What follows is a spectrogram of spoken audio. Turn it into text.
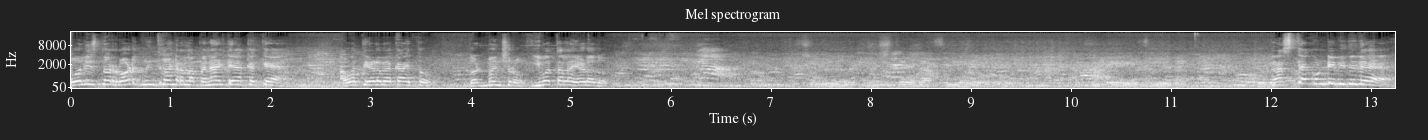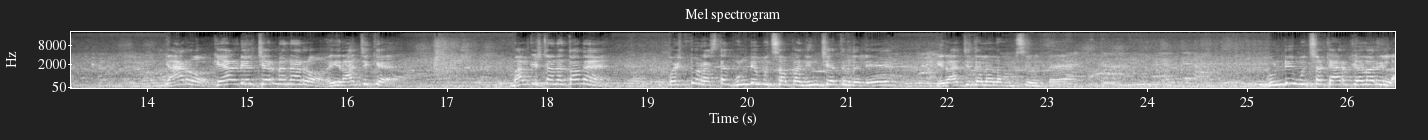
ಪೊಲೀಸ್ನವ್ರು ರೋಡ್ಗೆ ನಿಂತ್ಕೊಂಡ್ರಲ್ಲ ಪೆನಾಲ್ಟಿ ಹಾಕಕ್ಕೆ. ಅವತ್ತು ಹೇಳ್ಬೇಕಾಯ್ತು ದೊಡ್ಡ ಮನುಷ್ಯರು ಇವತ್ತೆಲ್ಲ ಹೇಳೋದು. ರಸ್ತೆ ಗುಂಡಿ ಬಿದ್ದಿದೆ. ಯಾರು? K R D L chairman ಯಾರು ಈ ರಾಜ್ಯಕ್ಕೆ? ಬಾಲಕೃಷ್ಣನ ತಾನೇ? ಫಸ್ಟು ರಸ್ತೆ ಗುಂಡಿ ಮುಚ್ಚಪ್ಪ ನಿನ್ನ ಕ್ಷೇತ್ರದಲ್ಲಿ, ಈ ರಾಜ್ಯದಲ್ಲೆಲ್ಲ ಮುಗಿಸಿವಂತೆ ಗುಂಡಿ ಮುಚ್ಚಕ್ಕೆ ಯಾರು ಕೇಳೋರಿಲ್ಲ.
